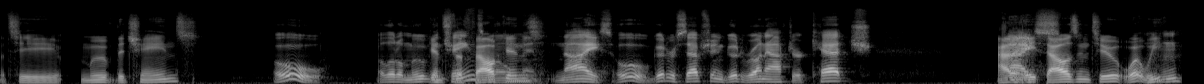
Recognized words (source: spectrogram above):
Let's see. Move the chains. Oh, a little move Against the the Falcons. moment. Nice. Oh, good reception, good run after catch. Out of eight Nice. thousand too. What week Mhm.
